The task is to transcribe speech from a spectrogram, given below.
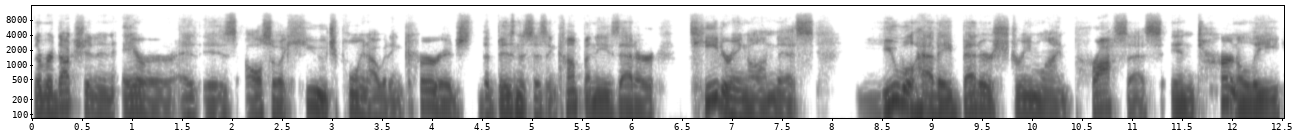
the reduction in error is also a huge point. I would encourage the businesses and companies that are teetering on this. You will have a better streamlined process internally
